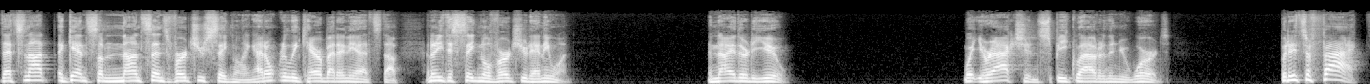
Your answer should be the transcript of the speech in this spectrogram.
That's not, again, some nonsense virtue signaling. I don't really care about any of that stuff. I don't need to signal virtue to anyone. And neither do you what your actions speak louder than your words. But it's a fact.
